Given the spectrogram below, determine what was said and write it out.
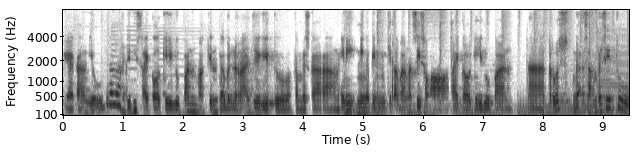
ya kan. Ya udahlah, jadi cycle kehidupan makin nggak bener aja gitu sampai sekarang. Nah, ini ngingetin kita banget sih soal cycle kehidupan. Nah, terus nggak sampai situ.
